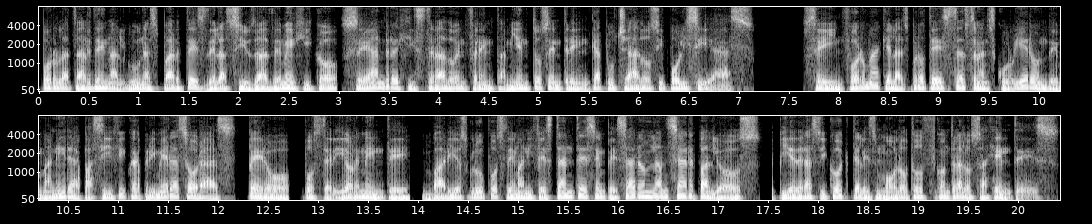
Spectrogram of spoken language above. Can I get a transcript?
Por la tarde en algunas partes de la Ciudad de México se han registrado enfrentamientos entre encapuchados y policías. Se informa que las protestas transcurrieron de manera pacífica primeras horas, pero, posteriormente, varios grupos de manifestantes empezaron a lanzar palos, piedras y cócteles molotov contra los agentes.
